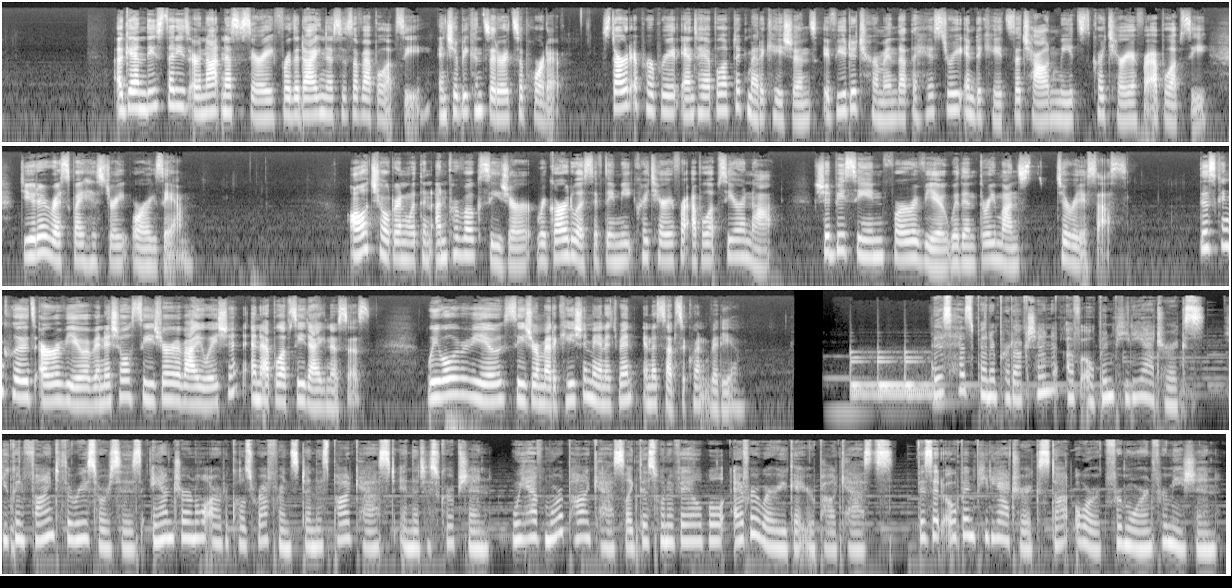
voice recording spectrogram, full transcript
Again, these studies are not necessary for the diagnosis of epilepsy and should be considered supportive. Start appropriate anti epileptic medications if you determine that the history indicates the child meets criteria for epilepsy due to risk by history or exam. All children with an unprovoked seizure, regardless if they meet criteria for epilepsy or not, should be seen for a review within three months to reassess. This concludes our review of initial seizure evaluation and epilepsy diagnosis. We will review seizure medication management in a subsequent video. This has been a production of Open Pediatrics. You can find the resources and journal articles referenced in this podcast in the description. We have more podcasts like this one available everywhere you get your podcasts. Visit openpediatrics.org for more information.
